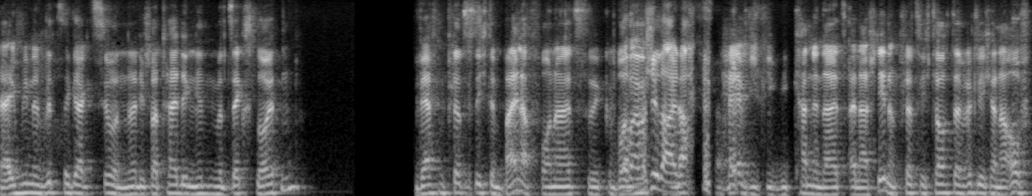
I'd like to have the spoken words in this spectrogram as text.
Ja, irgendwie eine witzige Aktion, ne? Die verteidigen hinten mit sechs Leuten werfen plötzlich den Ball nach vorne, als sie gewonnen haben. steht einer. Hä, wie, wie, wie, kann denn da jetzt einer stehen? Und plötzlich taucht da wirklich einer auf.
